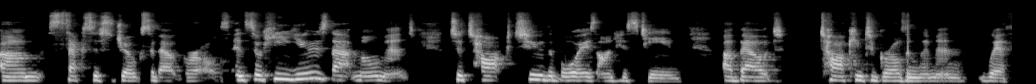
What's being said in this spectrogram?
um, sexist jokes about girls. And so he used that moment to talk to the boys on his team about talking to girls and women with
